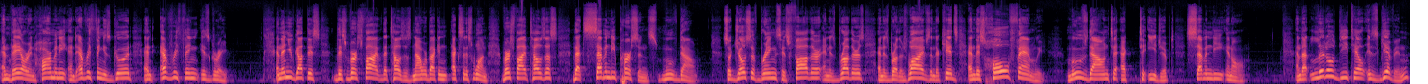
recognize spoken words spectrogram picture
and they are in harmony, and everything is good, and everything is great. And then you've got this, this verse 5 that tells us, now we're back in Exodus 1. Verse 5 tells us that 70 persons moved down. So Joseph brings his father and his brothers and his brothers' wives and their kids, and this whole family moves down to, to Egypt, 70 in all. And that little detail is given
